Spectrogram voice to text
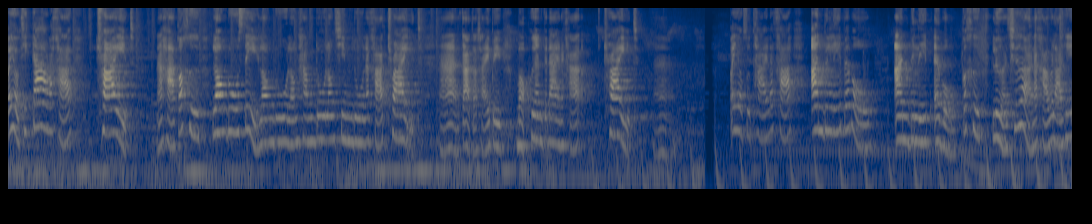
ประโยคที่ 9 นะคะ try it นะคะ ก็คือลองดูสิ ลองดู ลองทำดู ลองชิมดูนะคะ try it อ่าก็อาจจะใช้ไปบอกเพื่อนก็ได้นะคะ try it อ่าประโยคสุดท้ายนะคะ unbelievable unbelievable ก็คือเหลือเชื่อนะคะ เวลาที่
